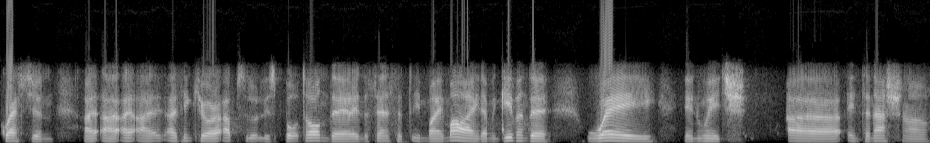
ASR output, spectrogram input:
question, I, I, I, think you're absolutely spot on there in the sense that in my mind, I mean, given the way in which uh, international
